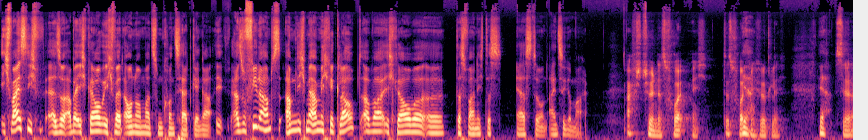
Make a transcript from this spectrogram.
Ich weiß nicht, also, aber ich glaube, ich werde auch noch mal zum Konzertgänger. Also viele haben nicht mehr an mich geglaubt, aber ich glaube, äh, das war nicht das erste und einzige Mal. Ach, schön, das freut mich. Das freut Ja. mich wirklich. Ja. Ist ja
